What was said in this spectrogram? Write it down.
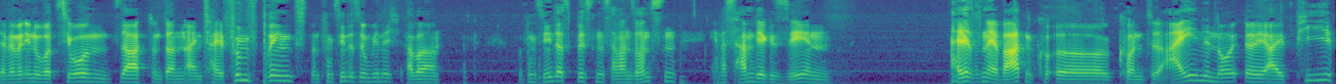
Denn wenn man Innovation sagt und dann einen Teil 5 bringt, dann funktioniert das irgendwie nicht, aber so funktioniert das Business. Aber ansonsten, ja, was haben wir gesehen? Alles, was man erwarten äh, konnte. Eine neue äh, IP,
